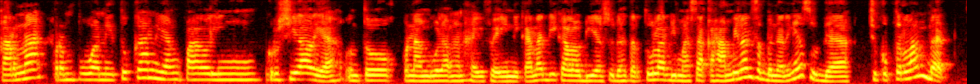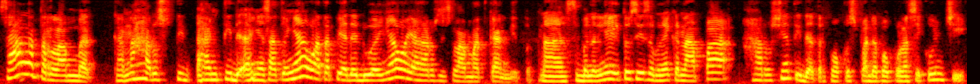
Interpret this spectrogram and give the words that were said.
karena perempuan itu kan yang paling krusial ya untuk penanggulangan HIV ini karena di kalau dia sudah tertular di masa kehamilan kehamilan sebenarnya sudah cukup terlambat, sangat terlambat karena harus tidak hanya satu nyawa tapi ada dua nyawa yang harus diselamatkan gitu. Nah sebenarnya itu sih sebenarnya kenapa harusnya tidak terfokus pada populasi kunci,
